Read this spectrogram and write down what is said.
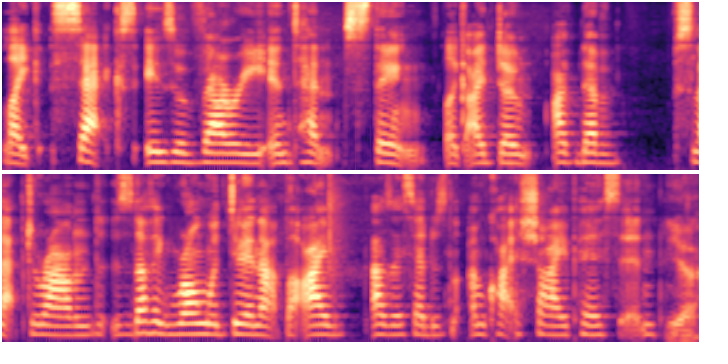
like sex is a very intense thing. Like I don't, I've never slept around. There's nothing wrong with doing that. But I, as I said, was I'm quite a shy person. yeah,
